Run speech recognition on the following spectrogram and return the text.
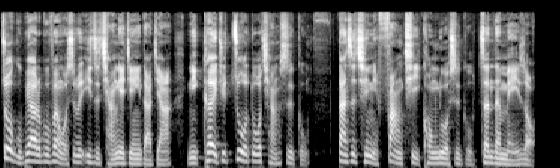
做股票的部分，我是不是一直强烈建议大家，你可以去做多强势股，但是请你放弃空弱势股，真的没肉，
